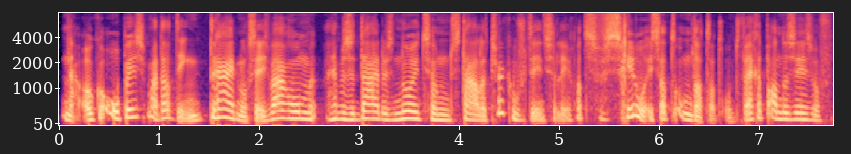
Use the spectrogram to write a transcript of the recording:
nou, ook al op is. Maar dat ding draait nog steeds. Waarom hebben ze daar dus nooit zo'n stalen truck hoeven te installeren? Wat is het verschil? Is dat omdat dat ontwerp anders is? Of?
